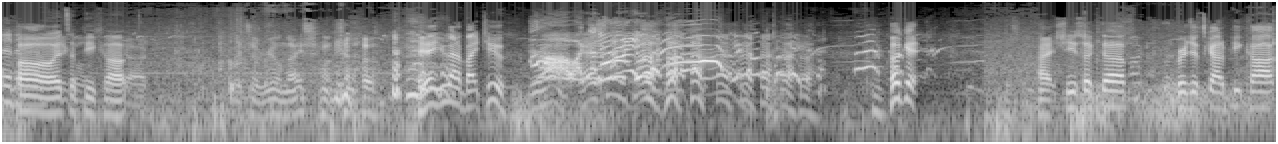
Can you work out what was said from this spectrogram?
It is. Oh, it's a old peacock. It's a real nice one though. Yeah, you got a bite too. Oh, I got it! Oh, Hook it. All right, she's hooked up. Bridget's got a peacock.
